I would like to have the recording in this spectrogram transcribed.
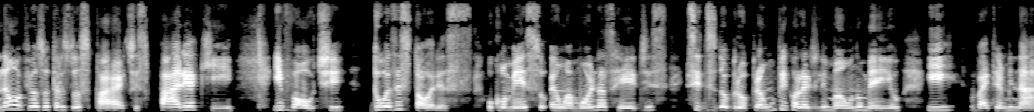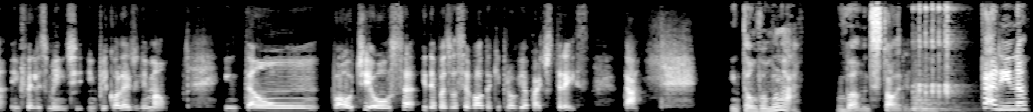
não ouviu as outras duas partes, pare aqui e volte duas histórias. O começo é um amor nas redes, se desdobrou para um picolé de limão no meio e vai terminar, infelizmente, em picolé de limão. Então, volte, ouça e depois você volta aqui para ouvir a parte 3, tá? Então vamos lá. Vamos de história. Karina,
